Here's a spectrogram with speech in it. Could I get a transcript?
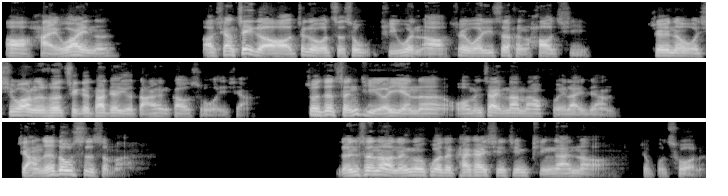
啊，海外呢？啊，像这个哦，这个我只是提问啊，所以我一直很好奇，所以呢，我希望呢说这个大家有答案告诉我一下。所以这整体而言呢，我们再慢慢回来这样子，讲的都是什么？人生啊，能够过得开开心心、平安呢、啊？就不错了。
